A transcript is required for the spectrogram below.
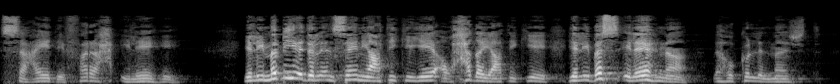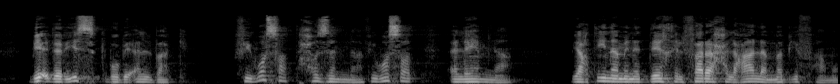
سعادة فرح إلهي. يلي ما بيقدر الإنسان يعطيك إياه أو حدا يعطيك إياه يلي بس إلهنا له كل المجد. بيقدر يسكبه بقلبك. في وسط حزننا في وسط ألامنا بيعطينا من الداخل فرح العالم ما بيفهمه.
